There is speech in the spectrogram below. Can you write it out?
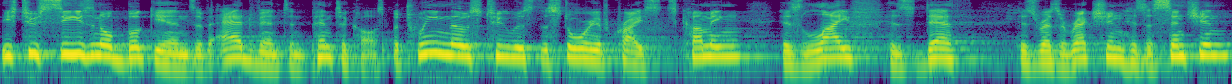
These two seasonal bookends of Advent and Pentecost, between those two is the story of Christ's coming, his life, his death, his resurrection, his ascension,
